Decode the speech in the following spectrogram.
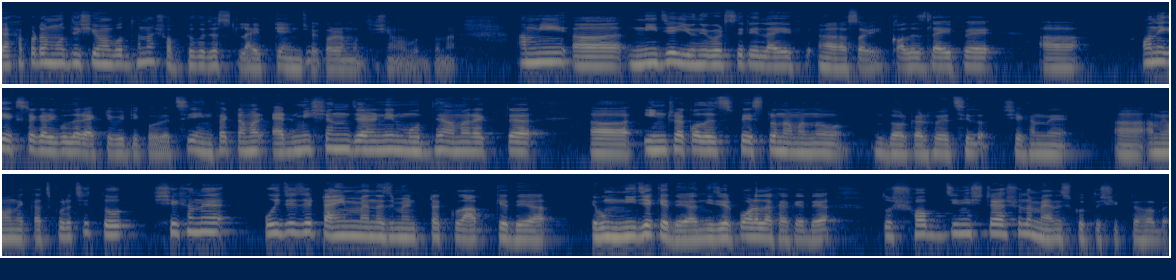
লেখাপড়ার মধ্যে সীমাবদ্ধ না, সবটুকু জাস্ট লাইফকে এনজয় করার মধ্যে সীমাবদ্ধ না। আমি নিজে ইউনিভার্সিটি লাইফ সরি কলেজ লাইফে অনেক এক্সট্রা কারিকুলার অ্যাক্টিভিটি করেছি ইনফ্যাক্ট আমার অ্যাডমিশন জার্নির মধ্যে আমার একটা ইন্ট্রা কলেজ ফেস্টও নামানো দরকার হয়েছিল। সেখানে আমি অনেক কাজ করেছি। তো সেখানে ওই যে যে টাইম ম্যানেজমেন্টটা ক্লাবকে দেয়া এবং নিজেকে দেয়া, নিজের পড়ালেখাকে দেয়া, তো সব জিনিসটা আসলে ম্যানেজ করতে শিখতে হবে।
